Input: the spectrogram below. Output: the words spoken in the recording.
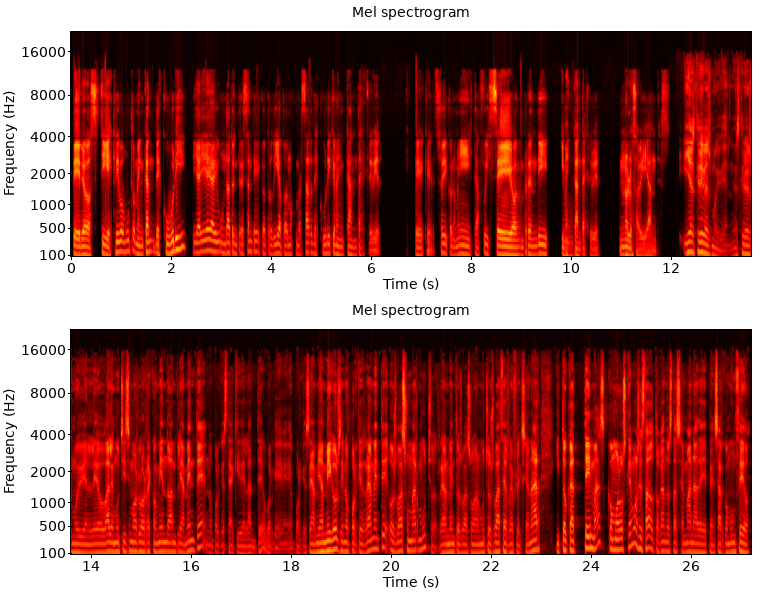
Pero sí, escribo mucho, me encanta, descubrí, y ahí hay un dato interesante que otro día podemos conversar, descubrí que me encanta escribir. Que soy economista, fui CEO, emprendí y me encanta escribir. No lo sabía antes. Y escribes muy bien, escribes muy bien, Leo. Vale, muchísimos lo recomiendo ampliamente, no porque esté aquí delante o porque, porque sea mi amigo, sino porque realmente os va a sumar mucho, realmente os va a sumar mucho, os va a hacer reflexionar y toca temas como los que hemos estado tocando esta semana de pensar como un CEO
